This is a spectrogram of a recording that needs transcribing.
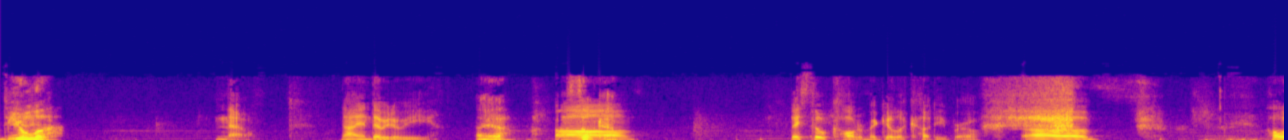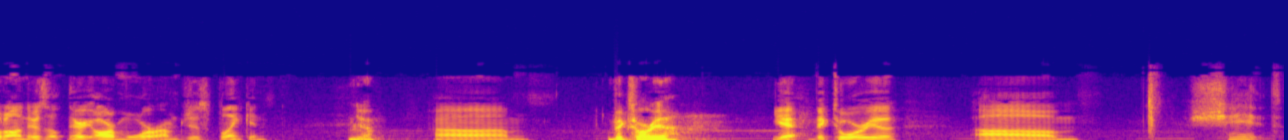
Beulah. no not in WWE. Oh, yeah. Still um, count. They still called her McGillicutty, bro. Um, hold on, there's a, there are more. I'm just blinking. Yeah. Um, Victoria. yeah, Victoria. Um, shit,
